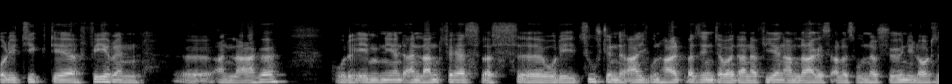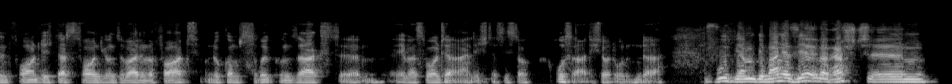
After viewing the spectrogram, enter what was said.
Politik der fairen äh, wo du eben in irgendein Land fährst, was, äh, wo die Zustände eigentlich unhaltbar sind, aber in deiner Ferienanlage ist alles wunderschön, die Leute sind freundlich, gastfreundlich und so weiter und so fort. Und du kommst zurück und sagst, ähm, ey, was wollte er eigentlich? Das ist doch großartig dort unten da. Wir, haben, wir waren ja sehr überrascht ähm,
